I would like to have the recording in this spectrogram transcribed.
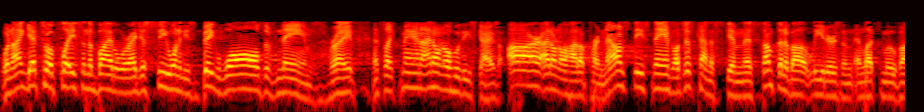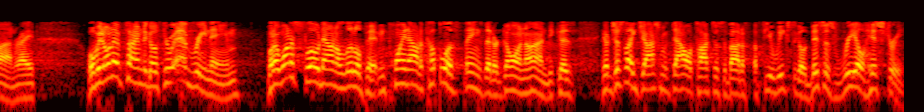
when I get to a place in the Bible where I just see one of these big walls of names, right? It's like, man, I don't know who these guys are. I don't know how to pronounce these names. I'll just kind of skim this. Something about leaders and, and let's move on, right? Well, we don't have time to go through every name, but I want to slow down a little bit and point out a couple of things that are going on because, you know, just like Josh McDowell talked to us about a, a few weeks ago, this is real history.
